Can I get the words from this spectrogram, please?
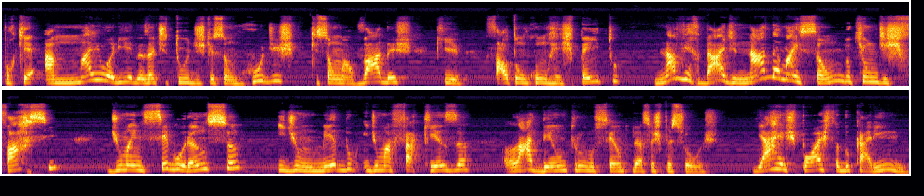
Porque a maioria das atitudes que são rudes, que são malvadas, que faltam com respeito, na verdade, nada mais são do que um disfarce de uma insegurança e de um medo e de uma fraqueza lá dentro no centro dessas pessoas. E a resposta do carinho,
